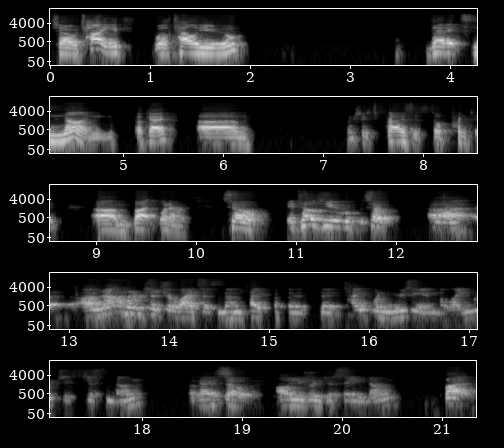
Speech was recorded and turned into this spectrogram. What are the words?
So type will tell you that it's none, okay? Um, I'm actually surprised it's still printed, um, but whatever. So it tells you, so uh, I'm not 100% sure why it says none type, but the, the type when you're using it in the language is just none. Okay, so I'll usually just say none, but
